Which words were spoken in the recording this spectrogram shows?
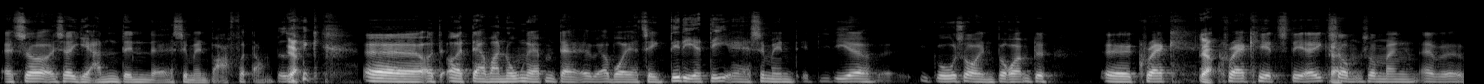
at så, så er hjernen den er simpelthen bare fordampet, Ja. ikke? Øh, og, og der var nogle af dem, der, hvor jeg tænkte, det der, det er simpelthen de der i gåsøjne berømte øh, crack, Ja. crackheads der, ikke? Ja. Som, som man øh,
